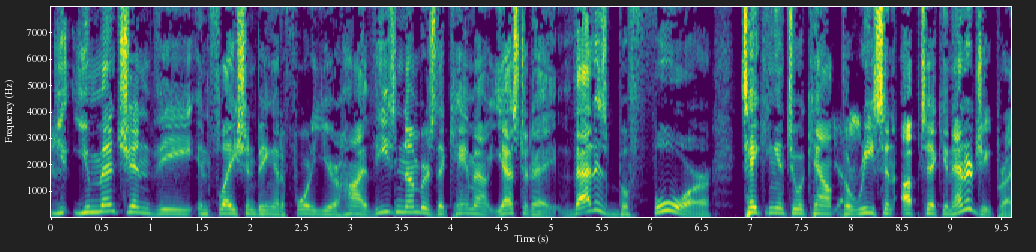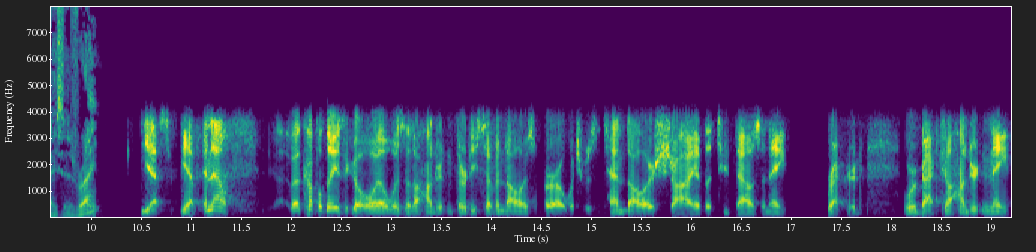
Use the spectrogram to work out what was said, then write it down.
you, you mentioned the inflation being at a 40 year high. These numbers that came out yesterday, that is before taking into account the recent uptick in energy prices, right? Yes, yep. And now, a couple days ago, oil was at $137 a barrel, which was $10 shy of the 2008 record. We're back to 108.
